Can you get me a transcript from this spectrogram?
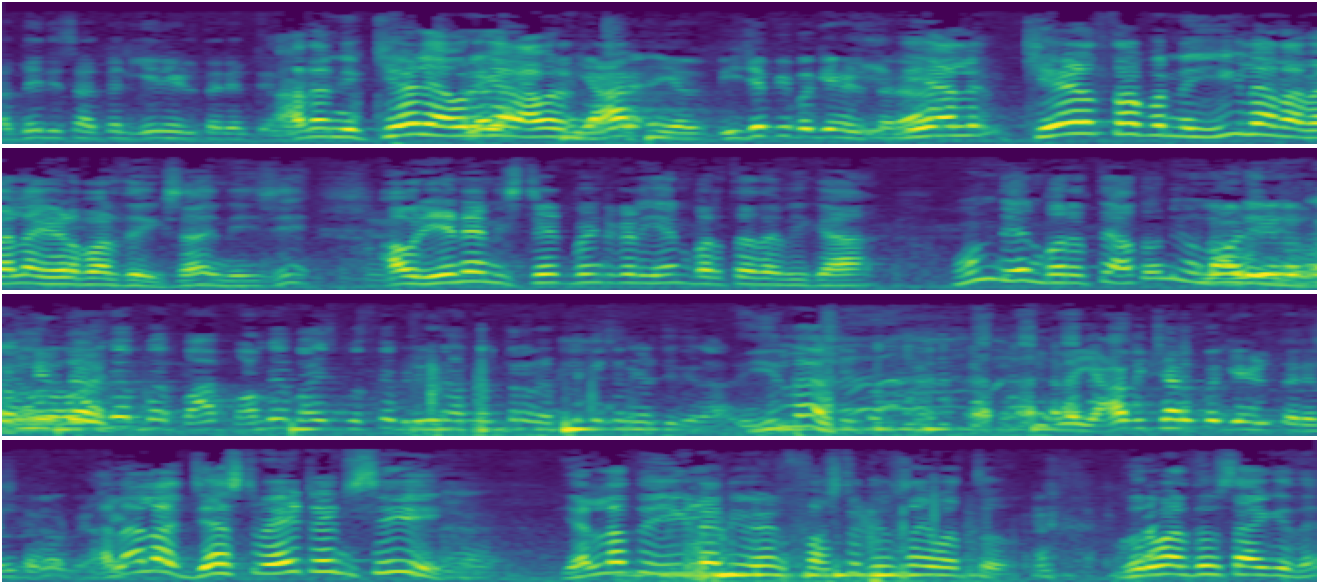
ಹದಿನೈದು ದಿವಸ ಆದ್ಮೇಲೆ ಏನ್ ಹೇಳ್ತಾರೆ ಅಂತ ಅದನ್ನ ನೀವು ಕೇಳಿ ಅವ್ರಿಗೆ ಅವ್ರ ಯಾರ ಬಿಜೆಪಿ ಬಗ್ಗೆ ಹೇಳ್ತಾರೆ? ಅಲ್ಲಿ ಕೇಳ್ತಾ ಬನ್ನಿ. ಈಗಲೇ ನಾವೆಲ್ಲ ಹೇಳ್ಬಾರ್ದು ಈಗ ಸರ್ ನಿಜಿ ಅವ್ರ ಏನೇನ್ ಸ್ಟೇಟ್ಮೆಂಟ್ಗಳು ಏನ್ ಬರ್ತದವ ಈಗ? ಮುಂದೇನ್ ಬರುತ್ತೆ? ಅದು ನೀವು ನೋಡಿ ಬಾಂಬೆ ಬಾಯ್ಸ್ ಪುಸ್ತಕ ಬಿಡುಗಡೆ ಆದ ನಂತರ ರೆಪ್ಲಿಕೇಶನ್ ಹೇಳ್ತಿದ್ದೀರಾ? ಇಲ್ಲ. ಅಲ್ಲ ಯಾವ ವಿಚಾರದ ಬಗ್ಗೆ ಹೇಳ್ತಾರೆ ಅಂತ ಅಲ್ಲ ಜಸ್ಟ್ ವೇಟ್ ಅಂಡ್ ಸಿ ಎಲ್ಲದ್ದು ಈಗಲೇ ನೀವು ಹೇಳಿ ಫಸ್ಟ್ ದಿವಸ ಇವತ್ತು. ಗುರುವಾರ ದಿವಸ ಆಗಿದೆ.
